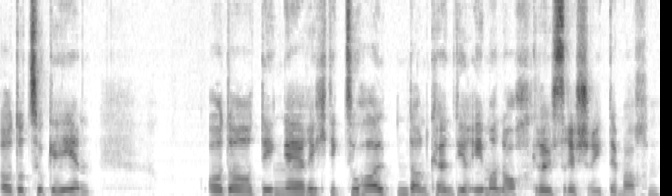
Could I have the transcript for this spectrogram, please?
oder zu gehen oder Dinge richtig zu halten, dann könnt ihr immer noch größere Schritte machen.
